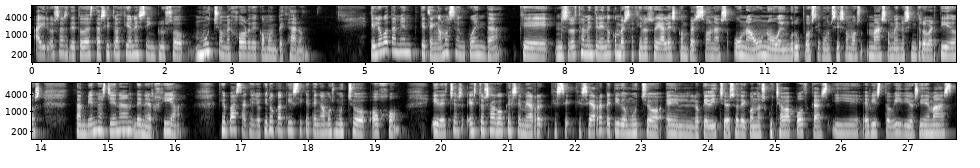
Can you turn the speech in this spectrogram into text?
airosas de todas estas situaciones e incluso mucho mejor de cómo empezaron. Y luego también que tengamos en cuenta que nosotros también teniendo conversaciones reales con personas uno a uno o en grupo, según si somos más o menos introvertidos, también nos llenan de energía ¿Qué pasa? Que yo quiero que aquí sí que tengamos mucho ojo y de hecho esto es algo que se, me ha, que se, ha repetido mucho en lo que he dicho, eso de cuando escuchaba podcast y he visto vídeos y demás,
